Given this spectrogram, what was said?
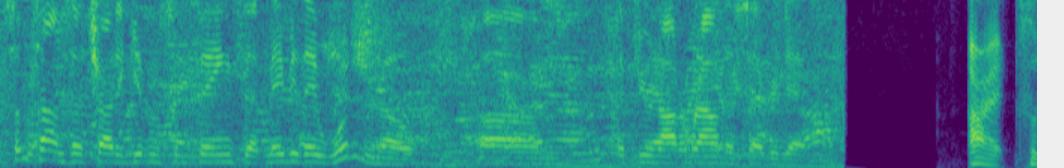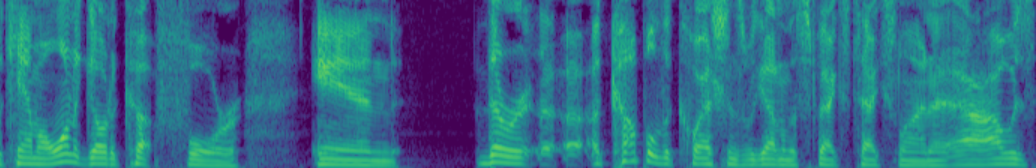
sometimes I try to give them some things that maybe they wouldn't know um, if you're not around us every day. All right, so Cam, I want to go to cut four, and there were a couple of the questions we got on the specs text line. I, was,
